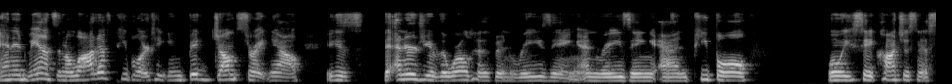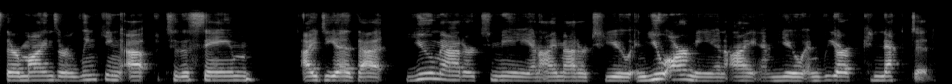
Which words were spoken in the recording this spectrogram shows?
and advance. And a lot of people are taking big jumps right now because the energy of the world has been raising and raising, and people, when we say consciousness, their minds are linking up to the same idea that you matter to me and I matter to you, and you are me and I am you, and we are connected.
